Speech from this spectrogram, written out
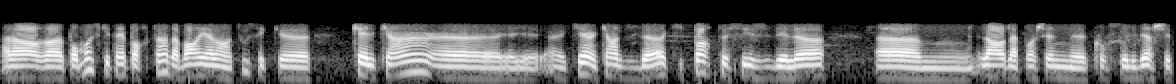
Alors, euh, pour moi, ce qui est important, d'abord et avant tout, c'est que quelqu'un euh, qui est un candidat qui porte ces idées-là euh, lors de la prochaine course au leadership.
